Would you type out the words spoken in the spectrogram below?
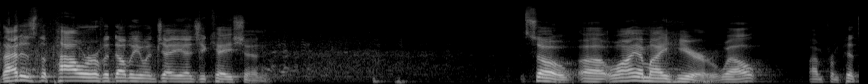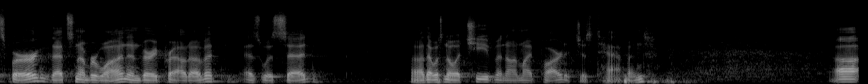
That is the power of a W&J education. So, uh, why am I here? Well, I'm from Pittsburgh, that's number one, and very proud of it, as was said. Uh, that was no achievement on my part, it just happened. Uh,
